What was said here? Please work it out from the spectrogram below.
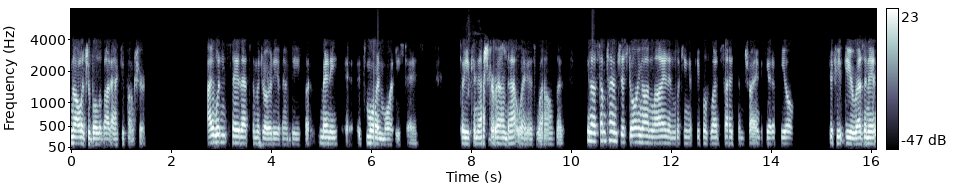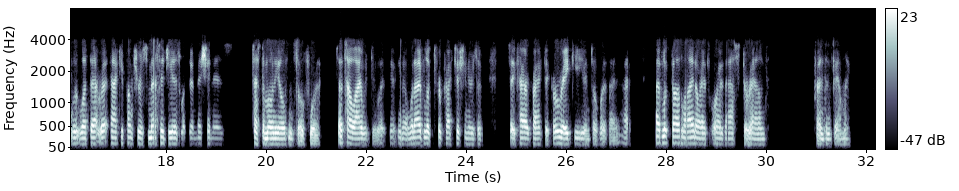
knowledgeable about acupuncture. I wouldn't say that's the majority of MDs, but many, it's more and more these days. So you can ask around that way as well. But, you know, sometimes just going online and looking at people's websites and trying to get a feel if you do you resonate with what that re- acupuncturist message is, what their mission is, testimonials and so forth. That's how I would do it. You know, when I've looked for practitioners of, say, chiropractic or Reiki and so forth, I, I've looked online or I've or I've asked around friends and family.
